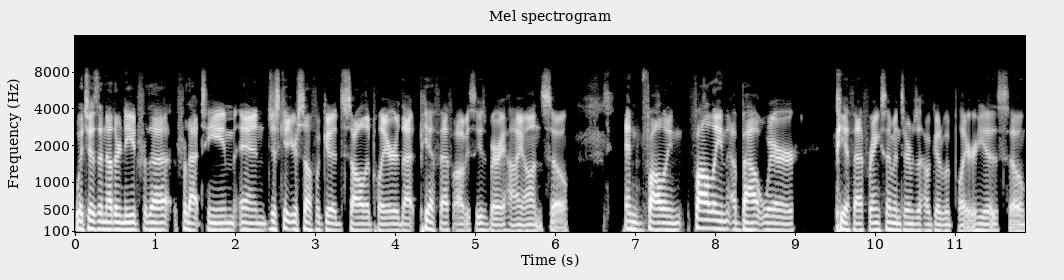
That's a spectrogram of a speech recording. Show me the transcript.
which is another need for that for that team, and just get yourself a good solid player that PFF obviously is very high on. So, and following following about where PFF ranks him in terms of how good of a player he is. So,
